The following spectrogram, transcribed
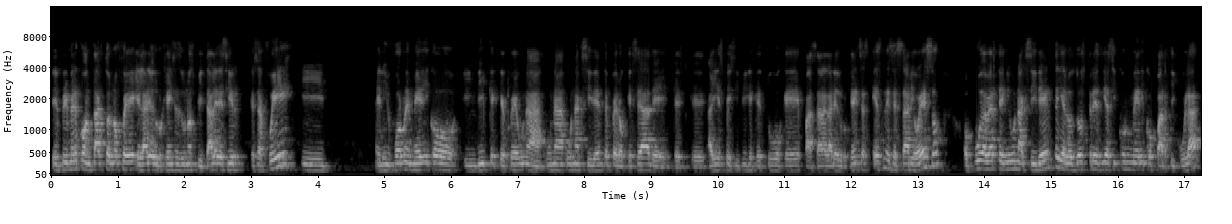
el primer contacto no fue el área de urgencias de un hospital, es decir, que se fui y el informe médico indique que fue una, un accidente, pero que sea de, que, que, ahí especifique que tuvo que pasar al área de urgencias. ¿Es necesario eso? ¿O pudo haber tenido un accidente y a los dos, tres días sí con un médico particular?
